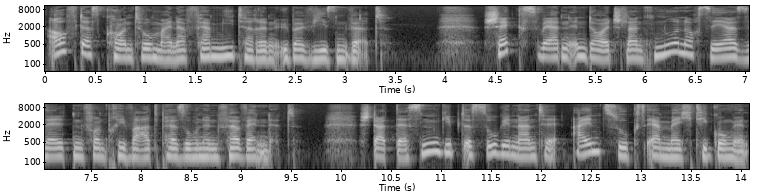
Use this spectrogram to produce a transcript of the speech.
auf das Konto meiner Vermieterin überwiesen wird. Schecks werden in Deutschland nur noch sehr selten von Privatpersonen verwendet. Stattdessen gibt es sogenannte Einzugsermächtigungen.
